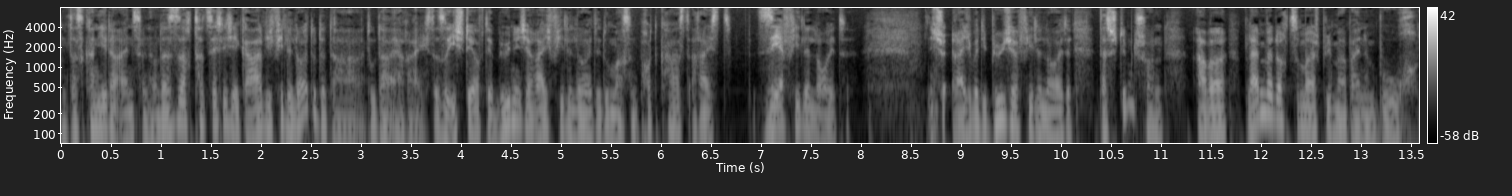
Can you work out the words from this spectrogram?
Und das kann jeder Einzelne. Und das ist auch tatsächlich egal, wie viele Leute du da, du da erreichst. Also ich stehe auf der Bühne, ich erreiche viele Leute, du machst einen Podcast, erreichst sehr viele Leute. Ich erreiche über die Bücher viele Leute. Das stimmt schon. Aber bleiben wir doch zum Beispiel mal bei einem Buch.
